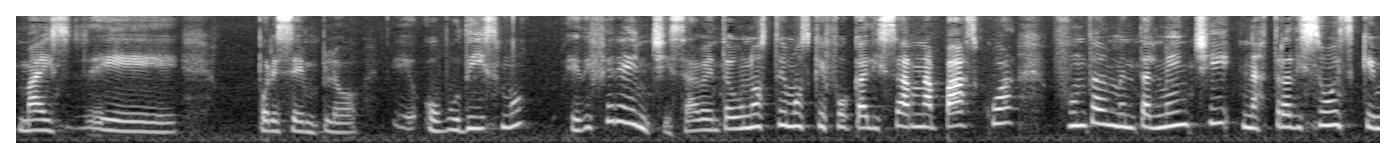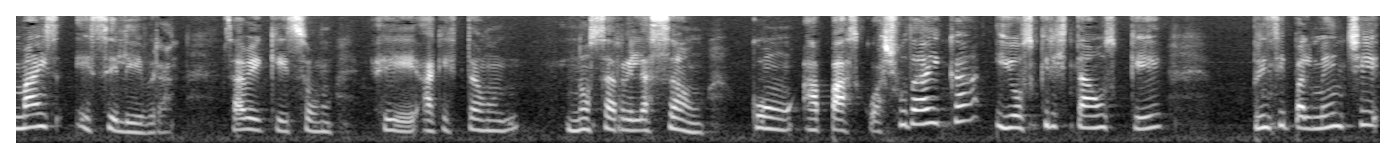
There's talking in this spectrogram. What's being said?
Mas, eh, por exemplo, eh, o budismo é diferente, sabe? Então nós temos que focalizar na Páscoa fundamentalmente nas tradições que mais celebram, sabe? Que são eh, a questão nossa relação com a Páscoa judaica e os cristãos que principalmente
